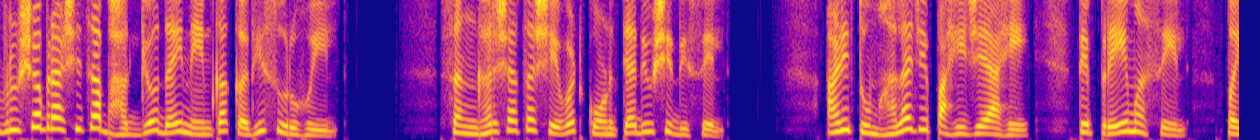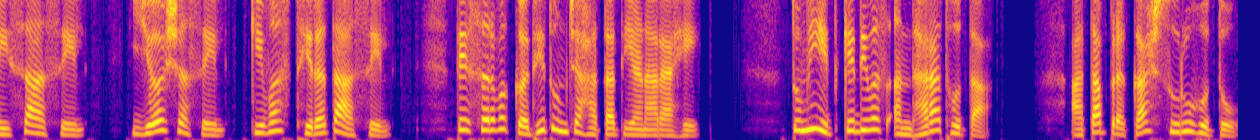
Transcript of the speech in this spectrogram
वृषभ राशीचा भाग्योदय नेमका कधी सुरू होईल? संघर्षाचा शेवट कोणत्या दिवशी दिसेल? आणि तुम्हाला जे पाहिजे आहे ते प्रेम असेल पैसा असेल यश असेल किंवा स्थिरता असेल ते सर्व कधी तुमच्या हातात येणार आहे? तुम्ही इतके दिवस अंधारात होता. आता प्रकाश सुरू होतो.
